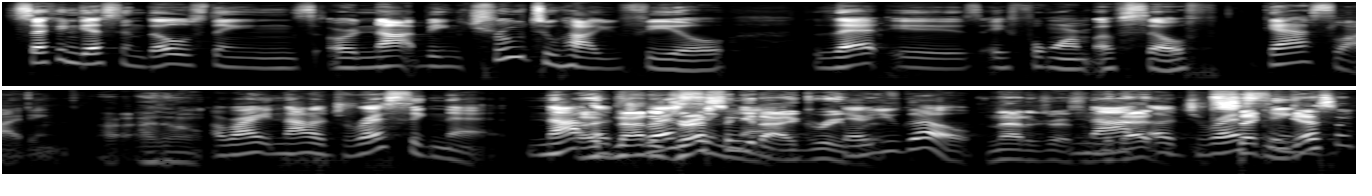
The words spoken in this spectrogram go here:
Second guessing those things or not being true to how you feel, that is a form of self gaslighting. I, I don't. All right, not addressing that, not Uh, addressing, not addressing it. I agree There with. you go. Not addressing. Not that addressing second guessing.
